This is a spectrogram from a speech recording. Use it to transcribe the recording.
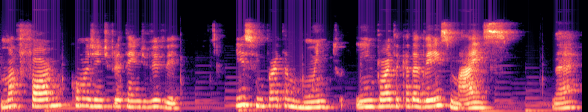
uma forma como a gente pretende viver. Isso importa muito e importa cada vez mais, né?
